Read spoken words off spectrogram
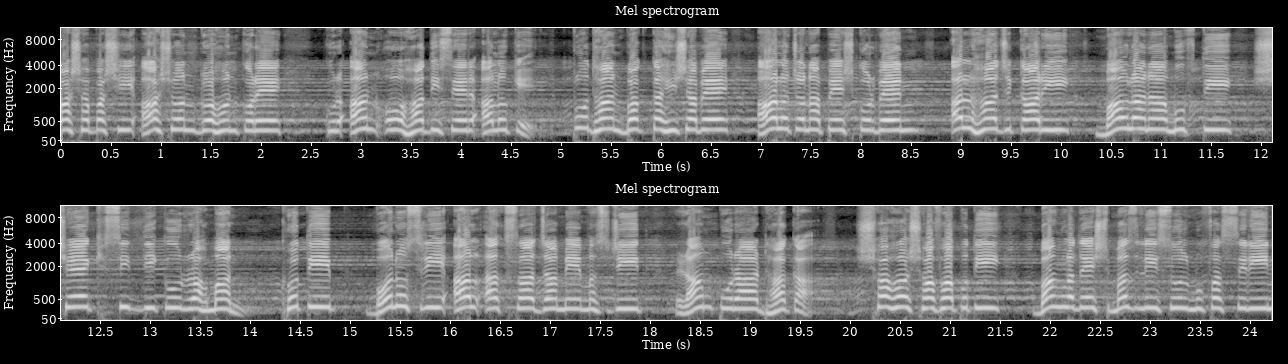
পাশাপাশি আসন গ্রহণ করে কুরআন ও হাদিসের আলোকে প্রধান বক্তা হিসাবে আলোচনা পেশ করবেন আলহাজ কারি মাওলানা মুফতি শেখ সিদ্দিকুর রহমান, খতিব বনশ্রী আল আকসা জামে মসজিদ, রামপুরা, ঢাকা। সহ সভাপতি বাংলাদেশ মজলিসুল মুফাসসিরিন,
